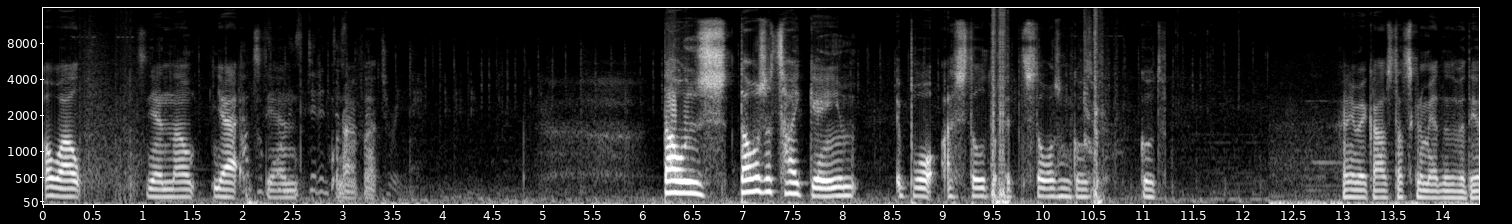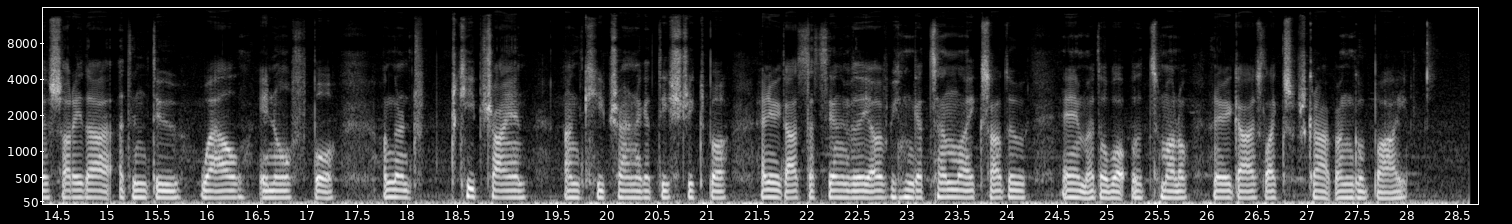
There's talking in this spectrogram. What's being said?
Oh well. It's the end now. Yeah, it's the end. Whatever. That was that was a tight game, but I still it still wasn't good. Good. Anyway, guys, that's gonna be the end of the video. Sorry that I didn't do well enough, but I'm gonna keep trying and keep trying to get these streaks but anyway guys that's the end of the video if we can get 10 likes I'll do um, a double upload tomorrow anyway guys like subscribe and goodbye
